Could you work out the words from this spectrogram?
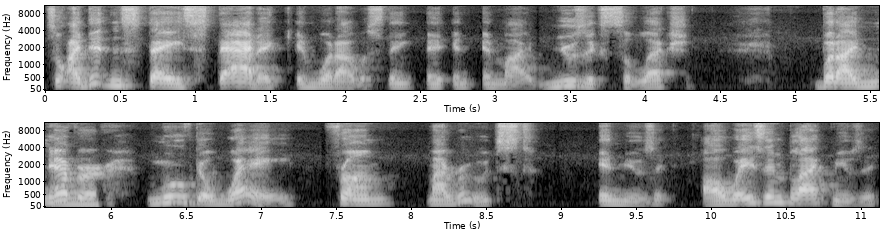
So I didn't stay static in what I was thinking in, in my music selection, but I never mm. moved away from my roots in music, always in black music,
